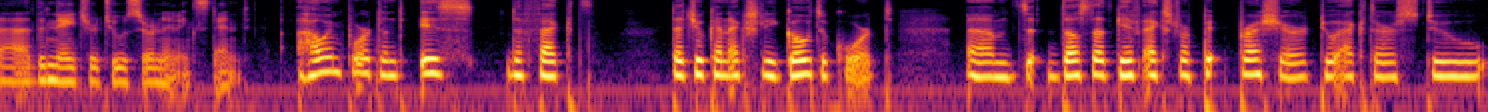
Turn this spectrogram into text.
uh, the nature to a certain extent. How important is the fact that you can actually go to court? Um, does that give extra pressure to actors to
